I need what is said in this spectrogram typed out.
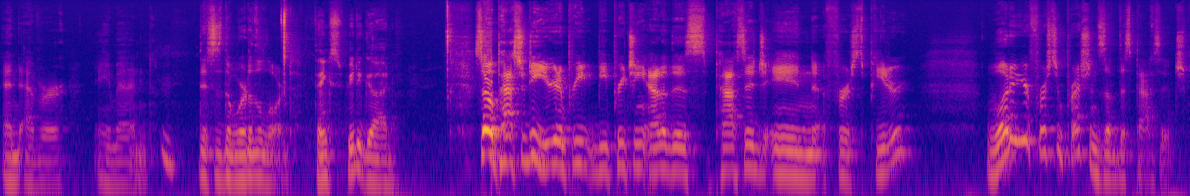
and ever. Amen. Mm. This is the word of the Lord. Thanks be to God. So, Pastor D, you're going to pre- be preaching out of this passage in First Peter. What are your first impressions of this passage?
